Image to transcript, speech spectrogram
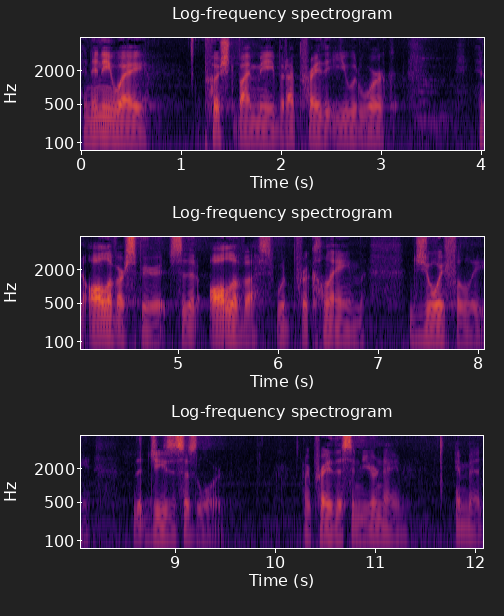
in any way pushed by me, but I pray that you would work in all of our spirits so that all of us would proclaim joyfully that Jesus is Lord. We pray this in your name. Amen.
